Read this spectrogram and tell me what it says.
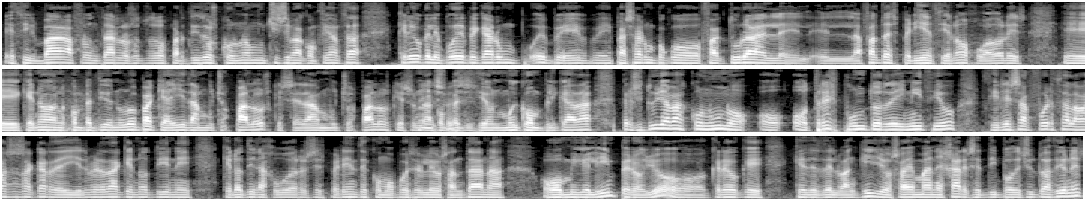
es decir, va a afrontar los otros dos partidos con una muchísima confianza. Creo que le puede pecar un, eh, pasar un poco factura el- el- el- la falta de experiencia, ¿no? Jugadores eh, que no han competido en Europa, que allí dan muchos palos, que se dan muchos palos, que es una Eso es. competición muy complicada. Pero si tú ya vas con uno o, o tres puntos de inicio, es decir, esa fuerza la vas a sacar de ahí. Es verdad que no tiene que no tiene a jugadores experientes como puede ser Leo Santana o Miguelín, pero yo creo que, que desde el banquillo saben manejar ese tipo de situaciones.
